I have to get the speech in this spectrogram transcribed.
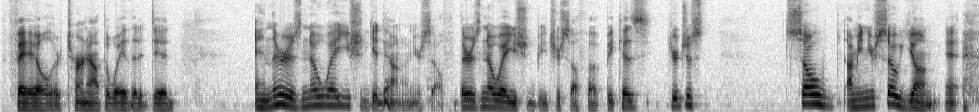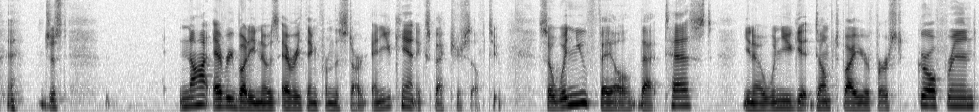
fail or turn out the way that it did. And there is no way you should get down on yourself. There is no way you should beat yourself up because you're just so, I mean, you're so young. just not everybody knows everything from the start, and you can't expect yourself to. So when you fail that test, you know, when you get dumped by your first girlfriend,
